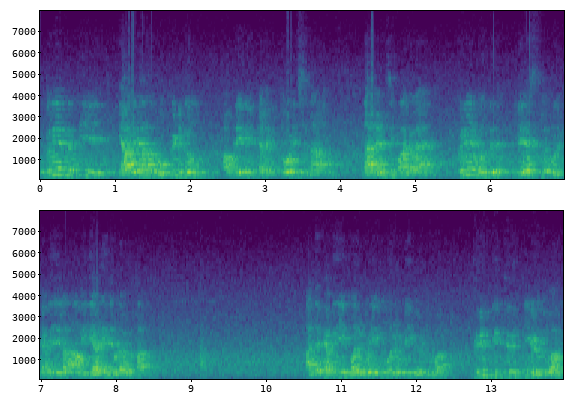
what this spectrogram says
பிரியம் பத்தி யாரையாவது ஒப்பிடணும் அப்படின்னு எனக்கு தோணுச்சுன்னா நான் நினைச்சு பார்க்கிறேன் பிரியம் வந்து லேஸ்ல ஒரு கவிதையில அமைதி அடைந்து விட வைப்பார் அந்த கவிதையை மறுபடியும் மறுபடியும் எழுதுவார் திருப்பி திருப்பி எழுதுவார்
